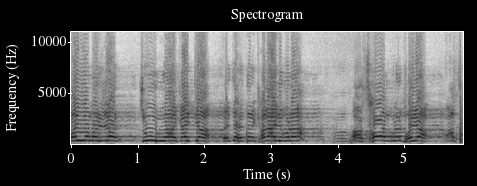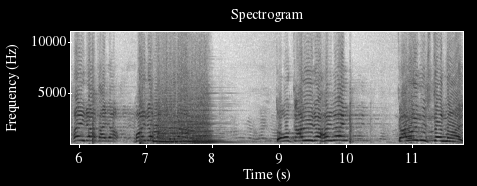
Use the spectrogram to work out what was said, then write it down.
মাইয়া মরিদের চুল না কাইটা এই যে হেতে খাড়াই দিব না। আর সলগুলো ধইরা আর ছাইরা ছাইরা মাইয়া মারিব না তখন কারুই হয় নাই, কারোই নিস্তার নাই।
